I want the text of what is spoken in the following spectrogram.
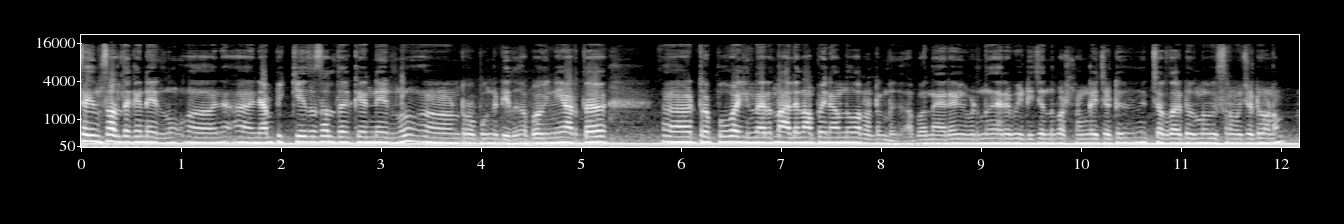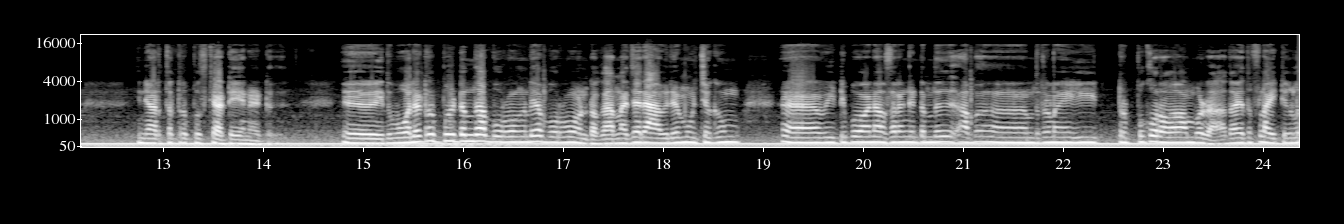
സെയിം സ്ഥലത്തേക്ക് തന്നെയായിരുന്നു. ഞാൻ പിക്ക് ചെയ്ത സ്ഥലത്തേക്ക് തന്നെയായിരുന്നു ഡ്രോപ്പും കിട്ടിയത്. അപ്പോൾ ഇനി അടുത്ത ട്രിപ്പ് വൈകുന്നേരം നാല് നാൽപ്പതിനാന്ന് പറഞ്ഞിട്ടുണ്ട്. അപ്പോൾ നേരെ ഇവിടുന്ന് നേരെ വീട്ടിൽ ചെന്ന് ഭക്ഷണം കഴിച്ചിട്ട് ചെറുതായിട്ട് ഒന്ന് വിശ്രമിച്ചിട്ട് വേണം. ഇനി അടുത്ത ട്രിപ്പ് സ്റ്റാർട്ട് ചെയ്യാനായിട്ട്. ഇതുപോലെ ട്രിപ്പ് കിട്ടുന്നത് അപൂർവങ്ങളിൽ അപൂർവം കേട്ടോ കാരണം വെച്ചാൽ രാവിലെ ഉച്ചക്കും വീട്ടിൽ പോകാൻ അവസരം കിട്ടുന്നത് എന്തിട്ടാണ് ഈ ട്രിപ്പ് കുറവാകുമ്പോഴാണ് അതായത് ഫ്ലൈറ്റുകൾ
